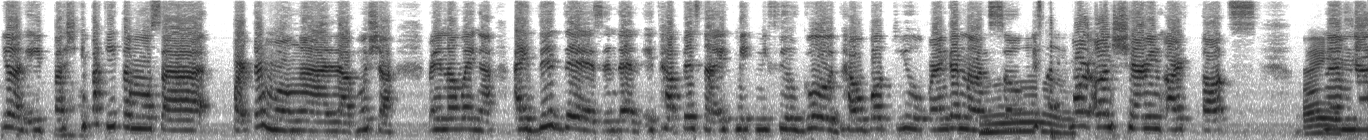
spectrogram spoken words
yun, ipas, ipakita mo sa partner mo nga love mo siya. Right now, nga, I did this, and then it happens na, it make me feel good. How about you? Parang ganon. So, it's like Mm. more on sharing our thoughts na, Nice. na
